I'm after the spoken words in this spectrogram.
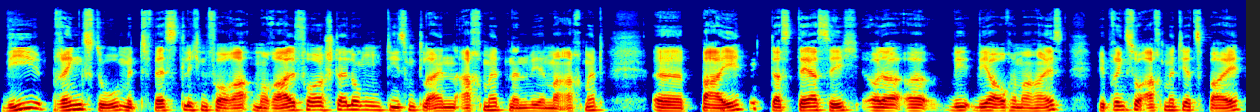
Wie bringst du mit westlichen Moralvorstellungen diesem kleinen Ahmed, nennen wir ihn mal Ahmed, äh, bei, dass der sich, oder äh, wie, wie er auch immer heißt, wie bringst du Ahmed jetzt bei,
